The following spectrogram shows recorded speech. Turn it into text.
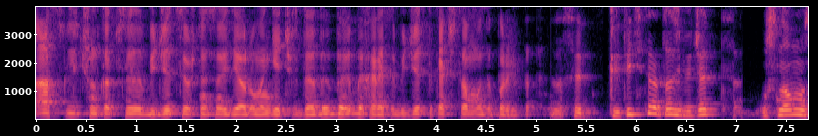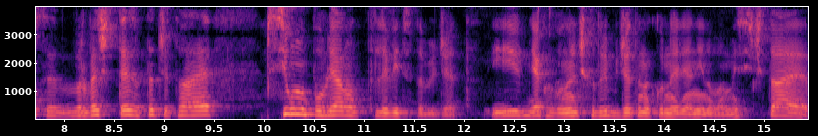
аз лично, както следа бюджет, все още не съм видял Румен Гечев да, да, да, да хареса бюджет, така че това му е за първи път. След критиците на този бюджет основно се вървеше тезата, че това е силно повлиян от левицата бюджет. И някои го наричаха дори бюджета на Корнелия Нинова. Мислиш, че това е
